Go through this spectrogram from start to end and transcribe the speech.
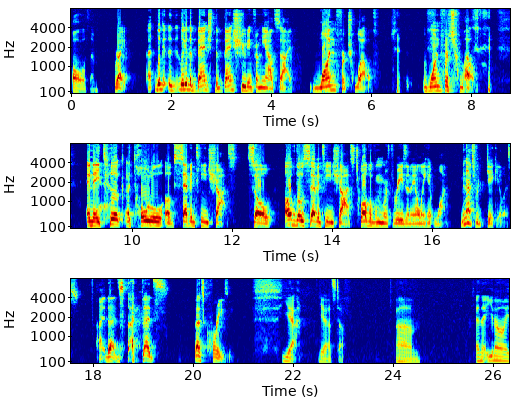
all of them. Right. Uh, look at look at the bench. The bench shooting from the outside, one for twelve, one for twelve, and they took a total of seventeen shots. So of those seventeen shots, twelve of them were threes, and they only hit one. I mean, that's ridiculous. I, that's that's that's crazy. Yeah, yeah, it's tough. Um, and that you know,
